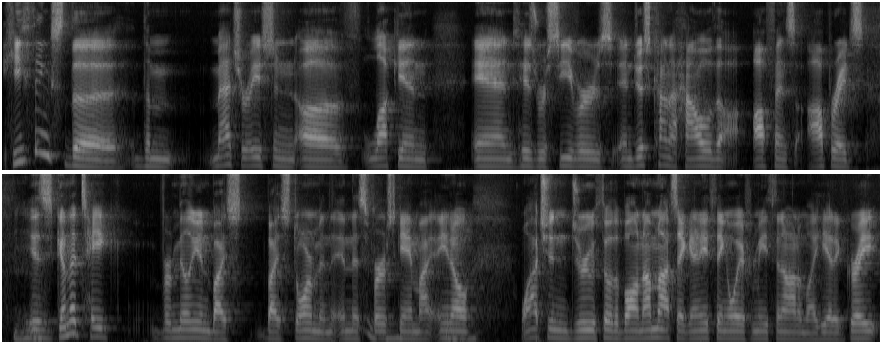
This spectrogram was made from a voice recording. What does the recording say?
he thinks the the maturation of Luckin and his receivers and just kind of how the offense operates mm-hmm. is gonna take Vermillion by by storm in in this 1st mm-hmm. game. I you know. Mm-hmm. Watching Drew throw the ball, and I'm not taking anything away from Ethan Onum. Like he had a great,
